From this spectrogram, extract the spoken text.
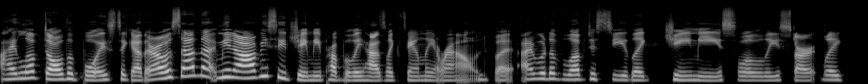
I loved all the boys together. I was sad that I mean, obviously Jamie probably has like family around, but I would have loved to see like Jamie slowly start like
